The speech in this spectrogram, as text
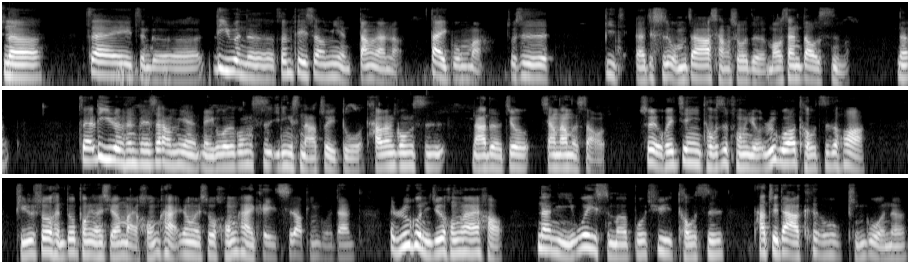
那在整个利润的分配上面，当然了，代工嘛，就是。毕呃，就是我们大家常说的毛三到四嘛。那在利润分配上面，美国的公司一定是拿最多，台湾公司拿的就相当的少了。所以我会建议投资朋友，如果要投资的话，比如说很多朋友喜欢买红海，认为说红海可以吃到苹果单。那如果你觉得红海好，那你为什么不去投资它最大的客户苹果呢？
